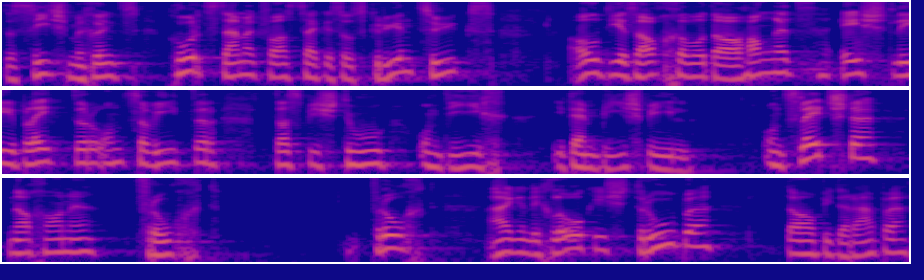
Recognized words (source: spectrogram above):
das ist, wir können es kurz zusammengefasst sagen, so das Grünzeugs, all die Sachen, die da hängen, Ästchen, Blätter und so weiter, das bist du und ich in diesem Beispiel. Und das Letzte, nachher Frucht. Frucht, eigentlich logisch, Trauben, da bei der Rebe.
